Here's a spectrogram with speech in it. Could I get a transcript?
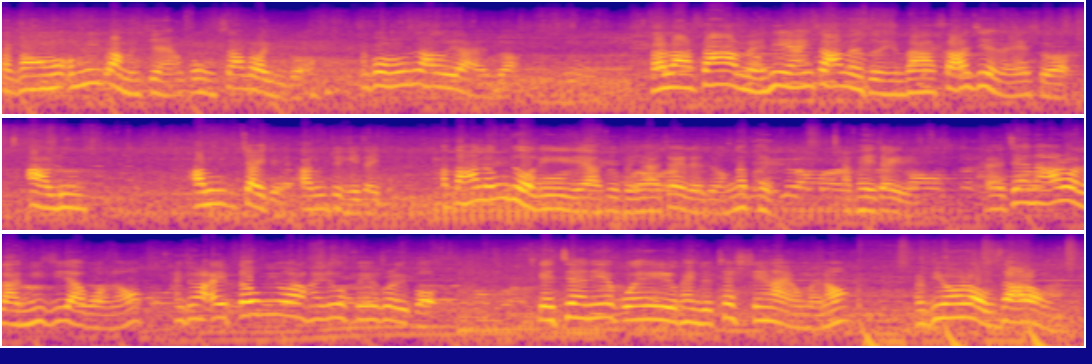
တကောင်လုံးအမိကမကြံအကုန်စားပလိုက်ပြီပေါ့အကုန်လုံးစားလို့ရတယ်ဆိုတော့ဒါလာစားရမယ်နေ့တိုင်းစားမယ်ဆိုရင်ဘာစားကျင်လဲဆိုတော့အာလူအာလူကြိုက်တယ်အာလူတကယ်ကြိုက်တယ်အသားလုံးကြော်လေးတွေကဆိုဘယ်ဟာကြိုက်လဲဆိုတော့ငှက်ဖဲအဖဲကြိုက်တယ်အဲကျန်တာကတော့လာမြည်ကြည့်တာပေါ့နော်အဲကျွန်တော်အဲသုံးမျိုးကတော့ခိုင်တို့ favorite ပေါ့ကဲကျန်တဲ့ပွဲလေးတွေခိုင်တို့ထက်ရှင်းလိုက်အောင်မယ်နော်မပြောတော့ဘူးစားတော့မယ်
